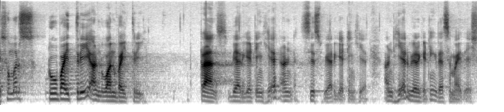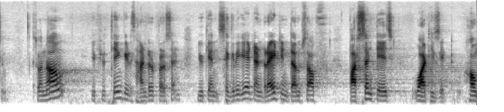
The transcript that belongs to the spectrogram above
isomers 2 by 3 and 1 by 3 trans we are getting here and cis we are getting here and here we are getting racemization. So, now if you think it is 100 percent you can segregate and write in terms of percentage what is it how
